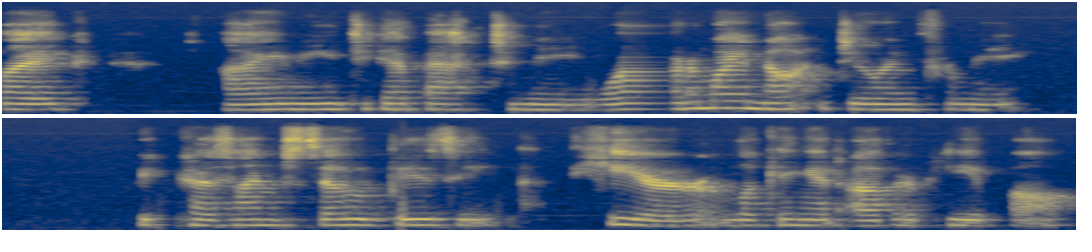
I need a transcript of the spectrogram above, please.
like I need to get back to me. What am I not doing for me? Because I'm so busy here looking at other people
